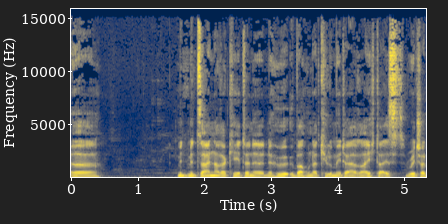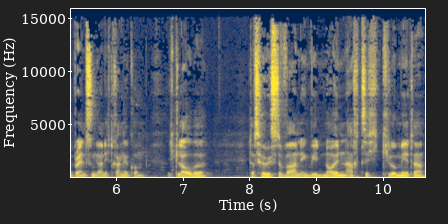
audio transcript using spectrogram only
äh, mit, mit seiner Rakete eine, eine Höhe über 100 Kilometer erreicht. Da ist Richard Branson gar nicht drangekommen. Ich glaube, das höchste waren irgendwie 89 Kilometer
